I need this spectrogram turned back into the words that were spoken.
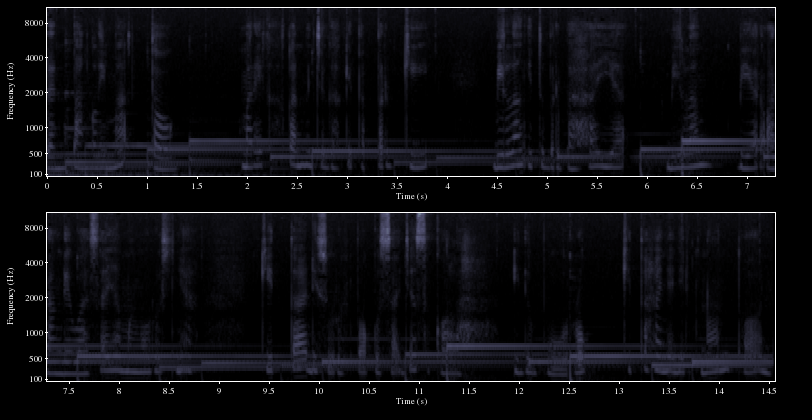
dan Panglima Tog, mereka akan mencegah kita pergi. Bilang itu berbahaya, bilang biar orang dewasa yang mengurusnya. Kita disuruh fokus saja sekolah. Ide buruk, kita hanya jadi penonton.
